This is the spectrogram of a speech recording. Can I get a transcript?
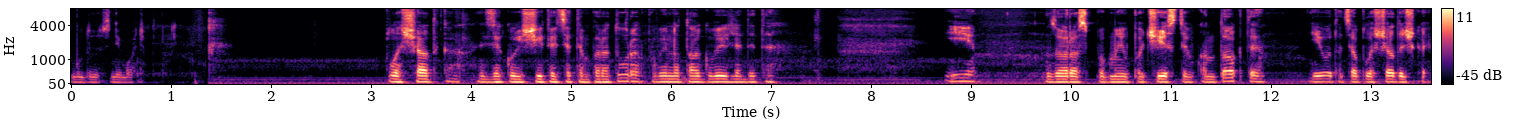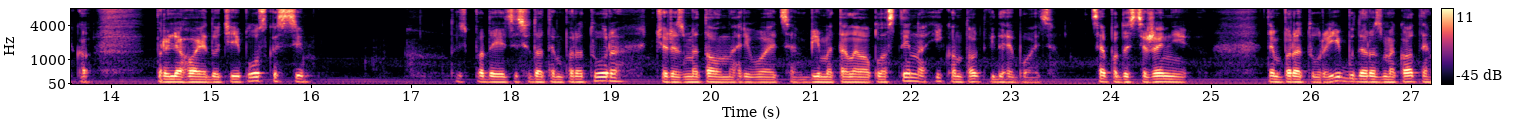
буду знімати. Площадка, з якої щитується температура, повинна так виглядати. І зараз помив, почистив контакти. І от ця площадочка, яка прилягає до тієї плоскості. Тобто подається сюди температура, через метал нагрівається біметалева пластина і контакт відгибається. Це по достиженні температури. І буде розмикати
